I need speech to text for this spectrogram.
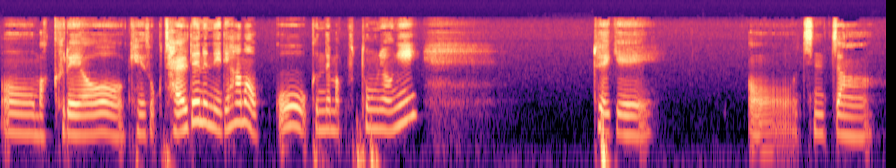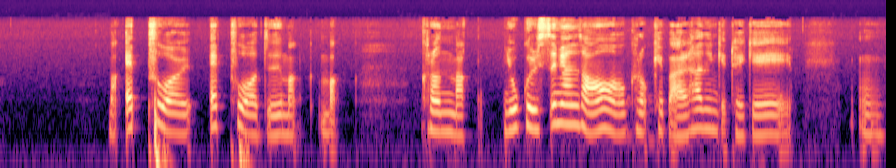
어, 막 그래요. 계속 잘 되는 일이 하나 없고, 근데 막 부통령이 되게, 어, 진짜, 막 F월, F워드, 막, 막, 그런 막 욕을 쓰면서 그렇게 말하는 게 되게, 음,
